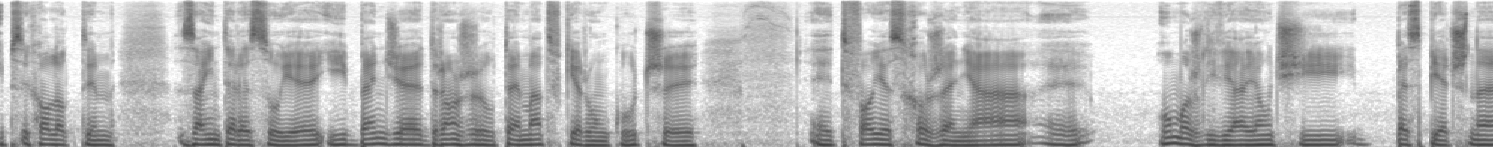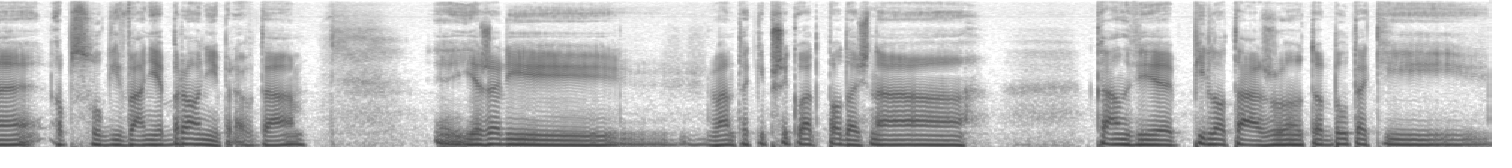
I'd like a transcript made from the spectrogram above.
i psycholog tym zainteresuje i będzie drążył temat w kierunku, czy y, twoje schorzenia y, umożliwiają ci bezpieczne obsługiwanie broni, prawda? Y, jeżeli mam taki przykład podać na kanwie pilotażu, to był taki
